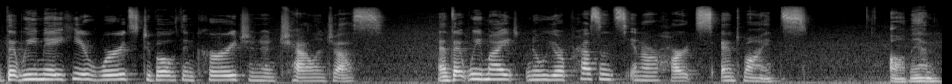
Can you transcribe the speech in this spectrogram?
that we may hear words to both encourage and challenge us, and that we might know your presence in our hearts and minds. Amen.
